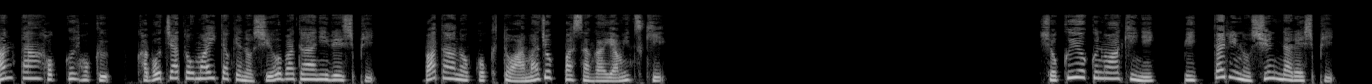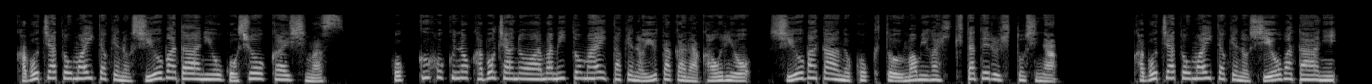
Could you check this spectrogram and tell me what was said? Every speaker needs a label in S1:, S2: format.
S1: 簡単ホックホク、かぼちゃと舞茸の塩バター煮レシピ。バターのコクと甘じょっぱさが病みつき。食欲の秋にぴったりの旬なレシピ、かぼちゃと舞茸の塩バター煮をご紹介します。ホックホクのかぼちゃの甘みと舞茸の豊かな香りを塩バターのコクと旨みが引き立てる一品。かぼちゃと舞茸の塩バター煮。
